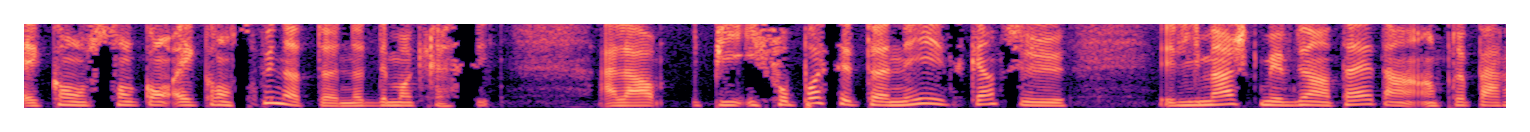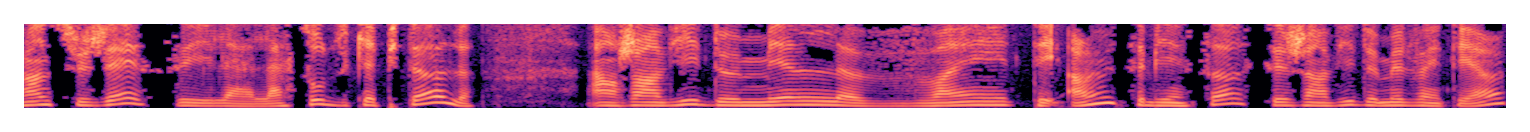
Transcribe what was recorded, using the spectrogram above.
est, con- est construit notre, notre démocratie. Alors, puis il faut pas s'étonner, quand tu... L'image qui m'est venue en tête en, préparant le sujet, c'est la- l'assaut du Capitole en janvier 2021, c'est bien ça, c'est janvier 2021.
